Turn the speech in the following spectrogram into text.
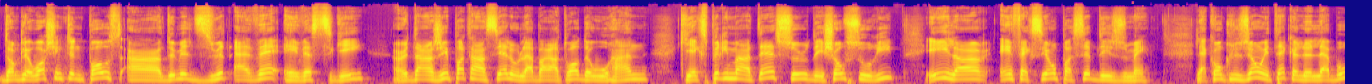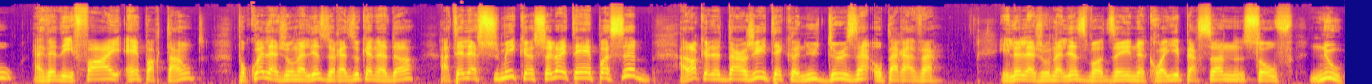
Donc, le Washington Post en 2018 avait investigué un danger potentiel au laboratoire de Wuhan qui expérimentait sur des chauves-souris et leur infection possible des humains. La conclusion était que le labo avait des failles importantes. Pourquoi la journaliste de Radio-Canada a-t-elle assumé que cela était impossible alors que le danger était connu deux ans auparavant? Et là, la journaliste va dire, ne croyez personne sauf nous.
